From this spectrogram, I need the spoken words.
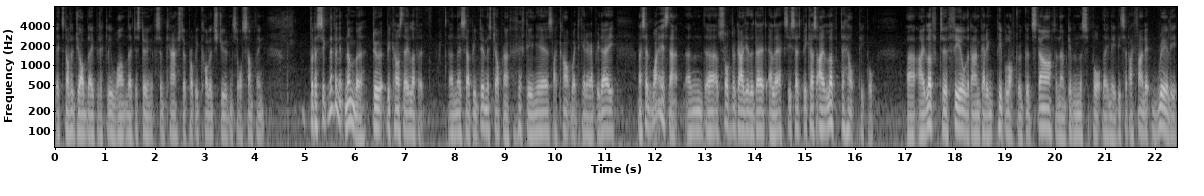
it's not a job they particularly want, they're just doing it for some cash, they're probably college students or something. But a significant number do it because they love it. And they said, I've been doing this job now for 15 years. I can't wait to get here every day. And I said, why is that? And uh, I was talking to a guy the other day at LAX. He says, because I love to help people. Uh, I love to feel that I'm getting people off to a good start and I'm giving them the support they need. He said, I find it really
